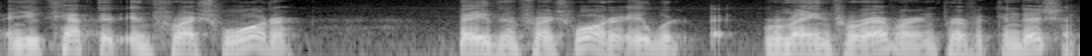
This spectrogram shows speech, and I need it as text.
and you kept it in fresh water, bathed in fresh water, it would remain forever in perfect condition.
